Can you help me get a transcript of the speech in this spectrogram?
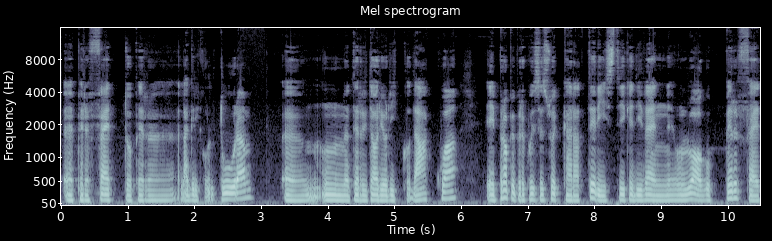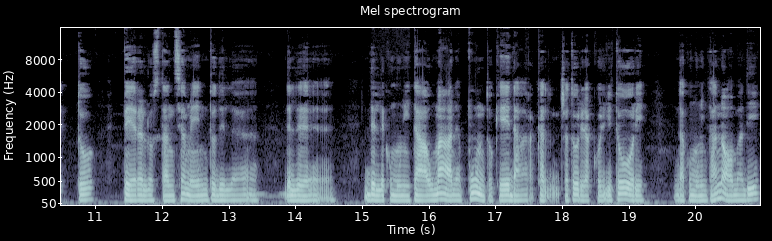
eh, perfetto per eh, l'agricoltura, ehm, un territorio ricco d'acqua e proprio per queste sue caratteristiche divenne un luogo perfetto per lo stanziamento del, delle, delle comunità umane, appunto, che da cacciatori raccoglitori, da comunità nomadi,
